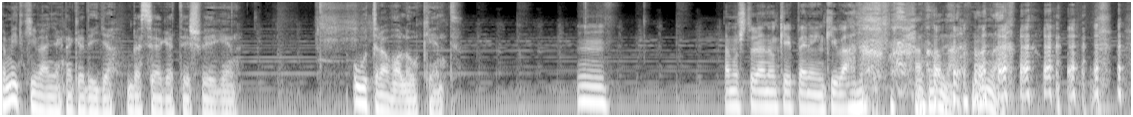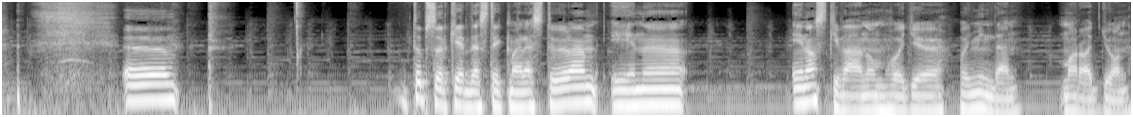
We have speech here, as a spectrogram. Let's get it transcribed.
De mit kívánjak neked így a beszélgetés végén? Útra valóként. Hmm. Hát most tulajdonképpen én kívánom. Hát na, na, na, na. Ö, többször kérdezték már ezt tőlem. Én, én azt kívánom, hogy, hogy minden maradjon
